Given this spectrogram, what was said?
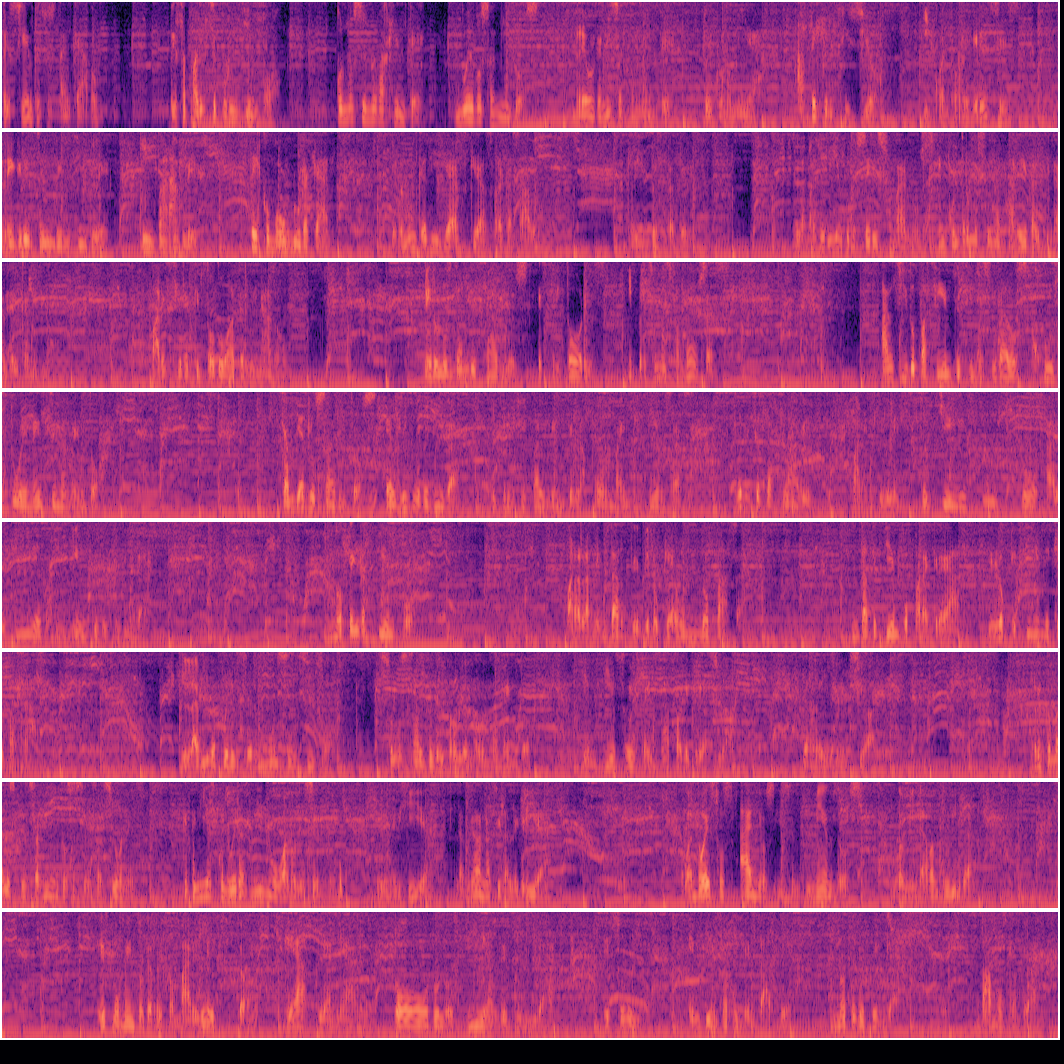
¿Te sientes estancado? Desaparece por un tiempo. Conoce nueva gente, nuevos amigos. Reorganiza tu mente, tu economía. Haz ejercicio. Y cuando regreses, regresa invencible, imparable. Sé como un huracán. Pero nunca digas que has fracasado. Reinvéntate. La mayoría de los seres humanos encontramos una pared al final del camino pareciera que todo ha terminado. Pero los grandes sabios, escritores y personas famosas han sido pacientes y mesurados justo en ese momento. Cambiar los hábitos, el ritmo de vida y principalmente la forma en que piensas puede ser la clave para que el éxito llegue justo al día siguiente de tu vida. No tengas tiempo para lamentarte de lo que aún no pasa. Date tiempo para crear lo que tiene que pasar. La vida puede ser muy sencilla. Solo salte del problema un momento y empieza esa etapa de creación, de reinvención. Retoma los pensamientos o sensaciones que tenías cuando eras niño o adolescente la energía, las ganas y la alegría. Cuando esos años y sentimientos dominaban tu vida. Es momento de retomar el éxito que has planeado todos los días de tu vida. Es hoy. Empieza a reinventarte. No te detengas. Vamos, campeón.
